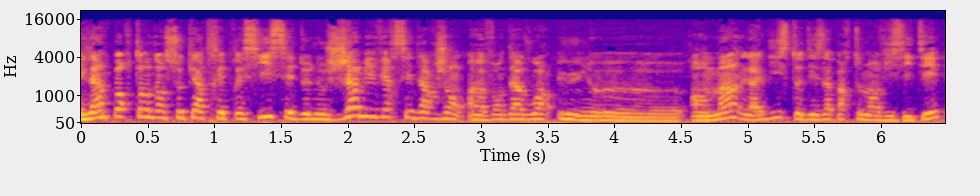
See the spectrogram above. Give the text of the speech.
Et l'important dans ce cas très précis, c'est de ne jamais verser d'argent avant d'avoir une euh, en main la liste des appartements visités.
